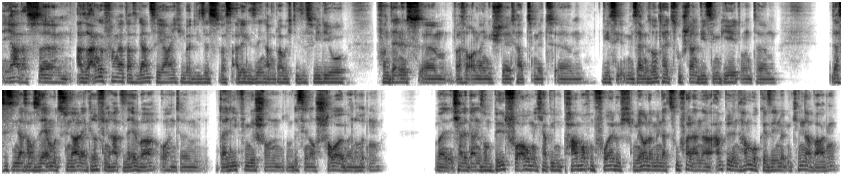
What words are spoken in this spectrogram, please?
Ja, das, ähm, also angefangen hat das ganze Jahr eigentlich über dieses, was alle gesehen haben, glaube ich, dieses Video von Dennis, ähm, was er online gestellt hat mit, ähm, wie es mit seinem Gesundheitszustand, wie es ihm geht und ähm, dass es ihn das auch sehr emotional ergriffen hat selber. Und ähm, da lief mir schon so ein bisschen auch Schauer über den Rücken. Weil ich hatte dann so ein Bild vor Augen. Ich habe ihn ein paar Wochen vorher durch mehr oder minder Zufall an einer Ampel in Hamburg gesehen mit einem Kinderwagen.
